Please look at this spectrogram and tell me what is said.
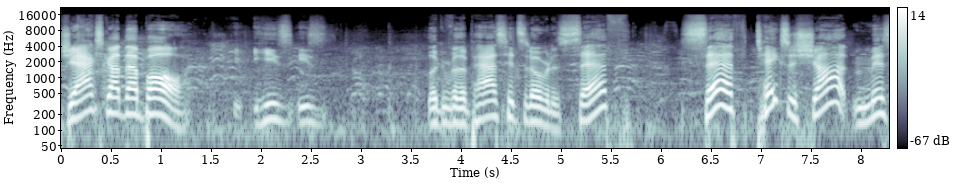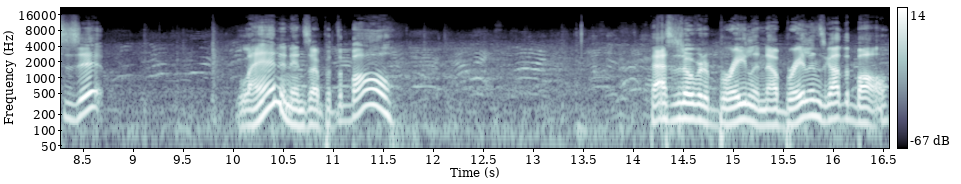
Jack's got that ball. He's he's looking for the pass, hits it over to Seth. Seth takes a shot, misses it. Landon ends up with the ball. Passes it over to Braylon. Now Braylon's got the ball,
